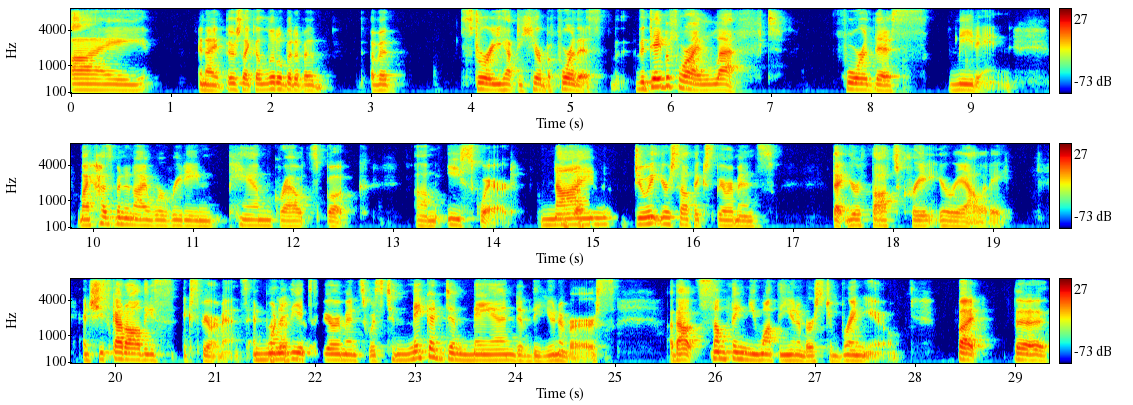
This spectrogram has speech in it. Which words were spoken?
I and I there's like a little bit of a of a story you have to hear before this. The day before I left for this meeting, my husband and I were reading Pam Grout's book, um, E Squared, nine okay. do it yourself experiments that your thoughts create your reality. And she's got all these experiments. And one okay. of the experiments was to make a demand of the universe about something you want the universe to bring you. But the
